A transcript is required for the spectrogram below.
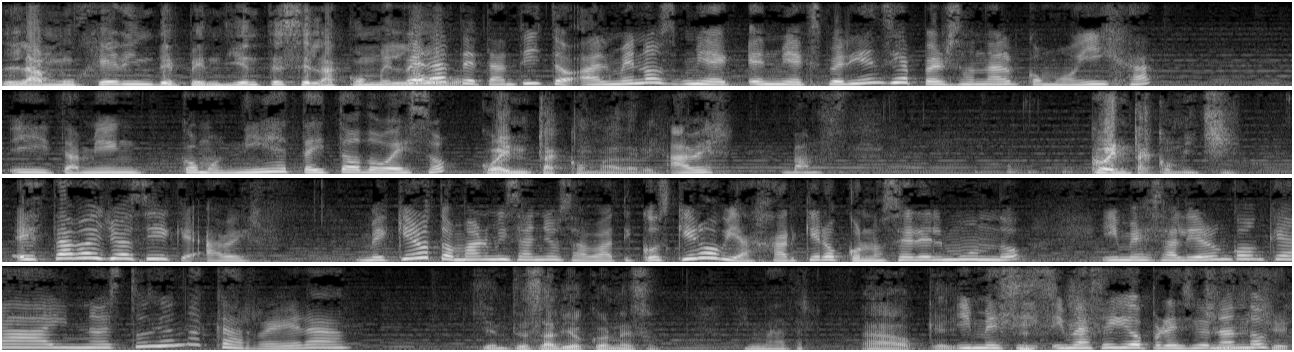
la mujer independiente se la come el Espérate lobo. tantito, al menos mi- en mi experiencia personal como hija y también como nieta y todo eso. Cuenta, comadre. A ver, vamos. Cuenta, comichi. Estaba yo así que, a ver, me quiero tomar mis años sabáticos, quiero viajar, quiero conocer el mundo y me salieron con que, ay, no estudié una carrera. ¿Quién te salió con eso? Mi madre. Ah, ok. Y me, si- y me ha seguido presionando. dije,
